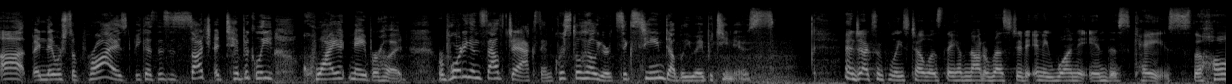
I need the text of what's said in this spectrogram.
up, and they were surprised because this is such a typically quiet neighborhood. Reporting in South Jackson, Crystal Hilliard, 16 WAPT News. And Jackson police tell us they have not arrested anyone in this case. The home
